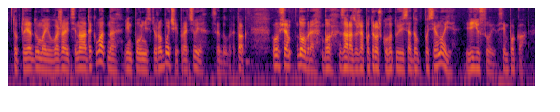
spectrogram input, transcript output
Тобто, я думаю, вважаю, ціна адекватна, він повністю робочий, працює, все добре. Так, в общем, добре, бо зараз вже потрошку готуюся до посівної. Вію сою. Всім пока.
